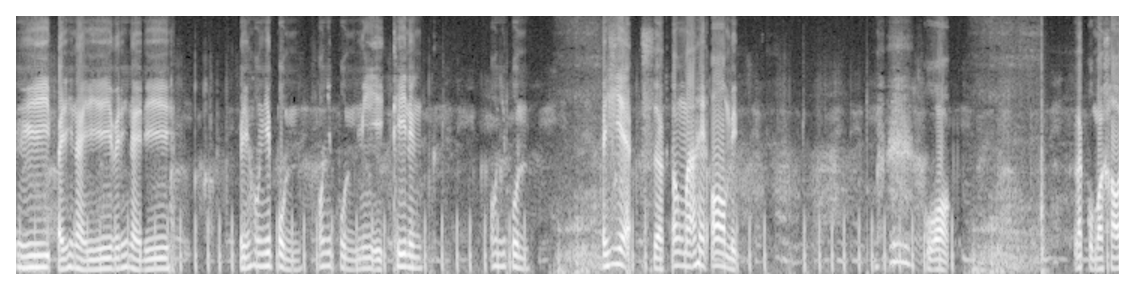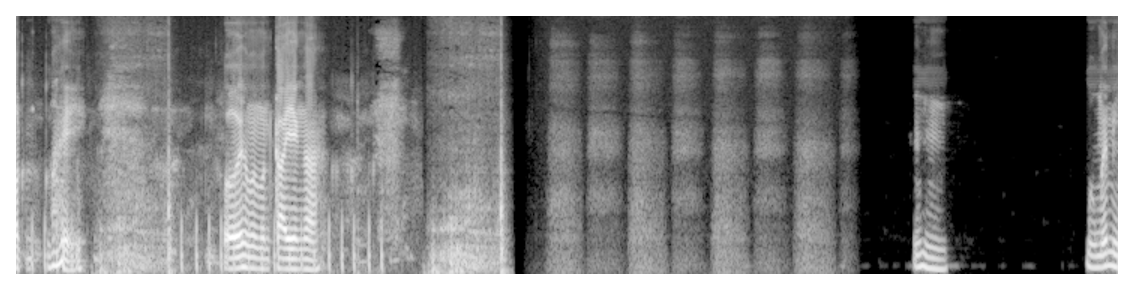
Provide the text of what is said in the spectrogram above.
เฮ้ยไปที่ไหนดีไปที่ไหนดี ไปห้องญี่ปุ่น ห้องญี่ปุ่นมีอีกที่หนึ่งห้องญี่ปุ่นไอ้เหี้ยเสือกต้องมาให้อ้อมอีกกูออก แล้วกูมาเข้าไม่เอ้ยทำไมมันไกลเองอะอืมมึงไม่มี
